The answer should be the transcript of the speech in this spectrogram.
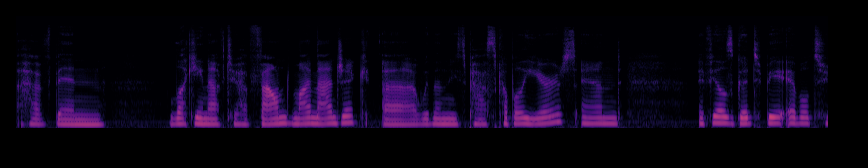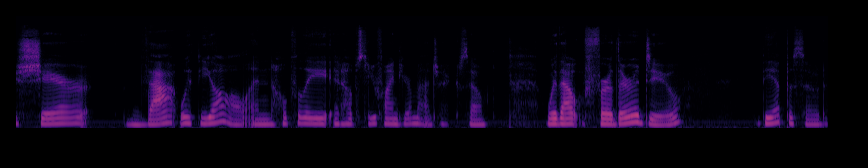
have been lucky enough to have found my magic uh, within these past couple of years, and it feels good to be able to share that with y'all, and hopefully it helps you find your magic. So, without further ado, the episode.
